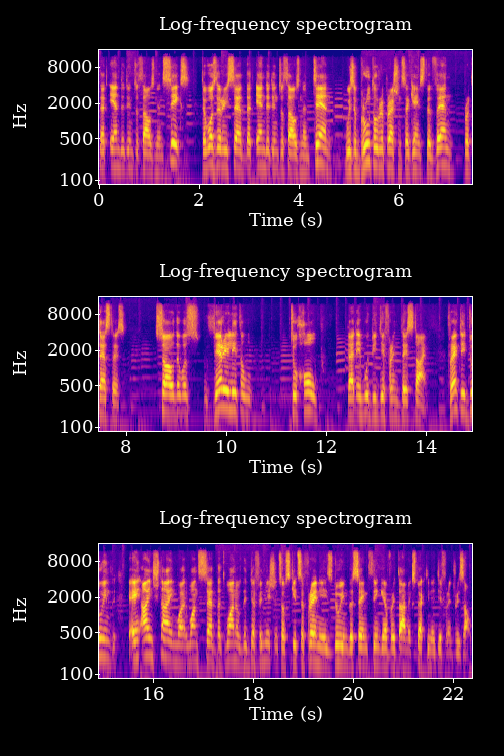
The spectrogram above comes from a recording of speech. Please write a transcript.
that ended in 2006. There was a reset that ended in 2010 with a brutal repressions against the then protesters. So there was very little to hope that it would be different this time frankly doing einstein once said that one of the definitions of schizophrenia is doing the same thing every time expecting a different result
